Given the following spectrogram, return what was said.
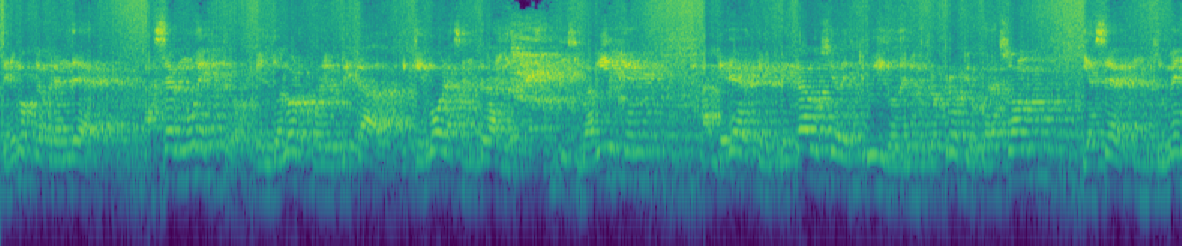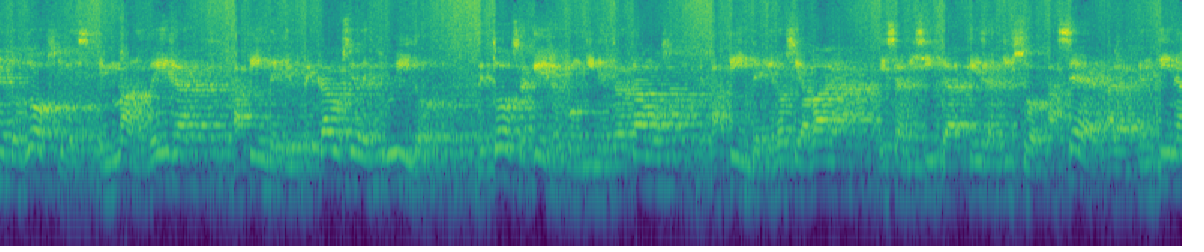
Tenemos que aprender hacer nuestro el dolor por el pecado que quemó las entrañas de la Santísima Virgen, a querer que el pecado sea destruido de nuestro propio corazón y a ser instrumentos dóciles en manos de ella, a fin de que el pecado sea destruido de todos aquellos con quienes tratamos, a fin de que no sea vana esa visita que ella quiso hacer a la Argentina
